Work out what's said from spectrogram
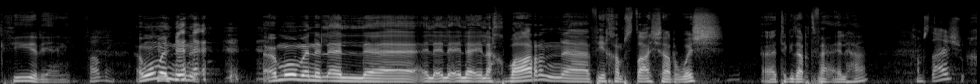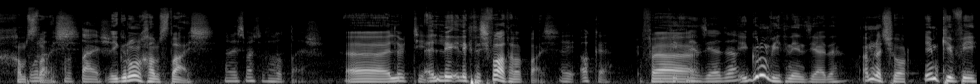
كثير يعني. فاضي. عموما عموما ال ال ال ال ال الأخبار إن في 15 wish آه، تقدر تفعلها. 15 ولا 15 13 يقولون 15 أنا سمعت 13 آه، اللي 13. اللي اللي اكتشفوها 13 اي okay. ف في اثنين زيادة؟ يقولون في اثنين زيادة. I'm not sure يمكن في.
